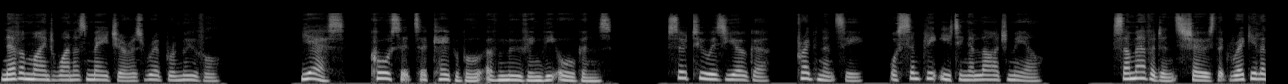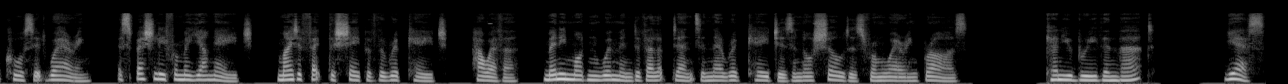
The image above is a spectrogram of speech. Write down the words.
never mind one as major as rib removal. Yes, corsets are capable of moving the organs. So too is yoga, pregnancy, or simply eating a large meal. Some evidence shows that regular corset wearing, especially from a young age, might affect the shape of the rib cage. However, many modern women develop dents in their rib cages and or shoulders from wearing bras. Can you breathe in that? Yes,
